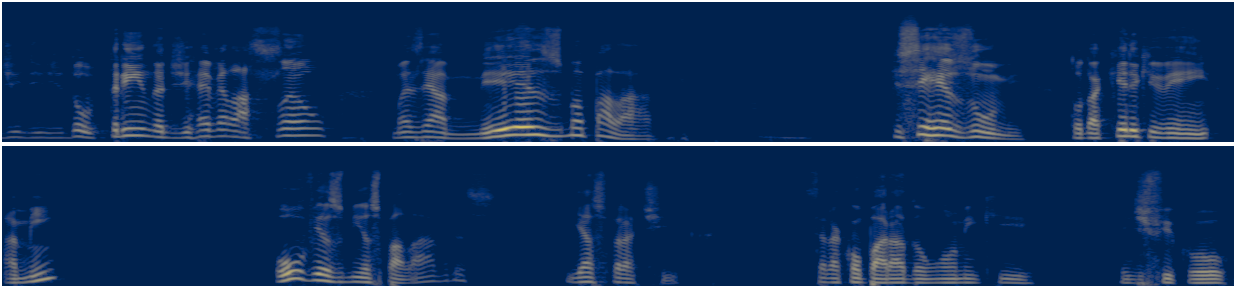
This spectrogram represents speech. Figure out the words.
de, de, de doutrina, de revelação, mas é a mesma palavra. Que se resume: todo aquele que vem a mim, ouve as minhas palavras e as pratica. Será comparado a um homem que edificou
